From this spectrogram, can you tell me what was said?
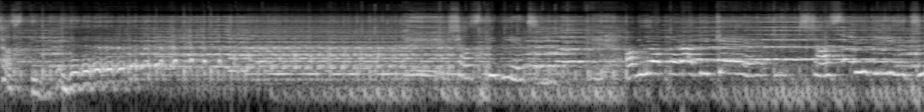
শাস্তি। শাস্তি দিয়েছি। আমি অপরাধীকে শাস্তি দিয়েছি।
